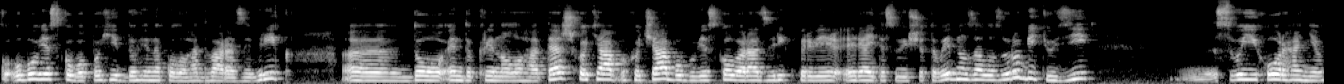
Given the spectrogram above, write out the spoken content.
обов'язково похід до гінеколога два рази в рік. е, До ендокринолога теж хоча б, хоча б обов'язково раз в рік перевіряйте свою щитовидну залозу, робіть УЗІ своїх органів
